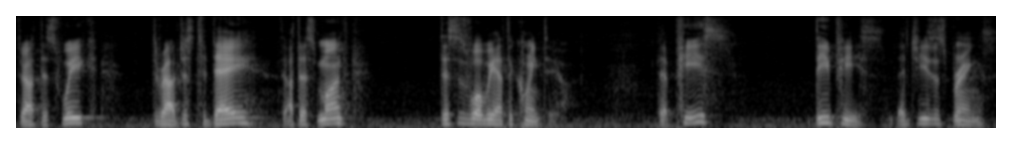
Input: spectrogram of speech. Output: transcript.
throughout this week, throughout just today, throughout this month, this is what we have to cling to. That peace the peace that Jesus brings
